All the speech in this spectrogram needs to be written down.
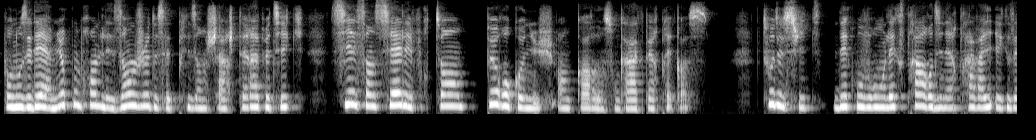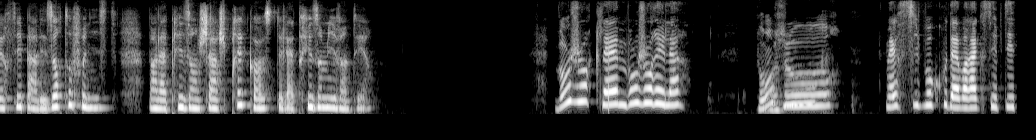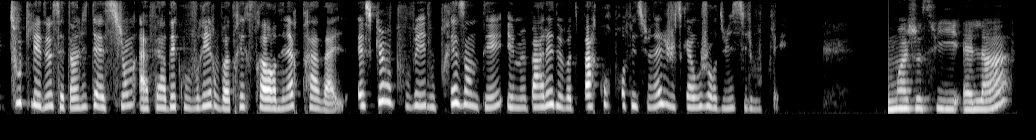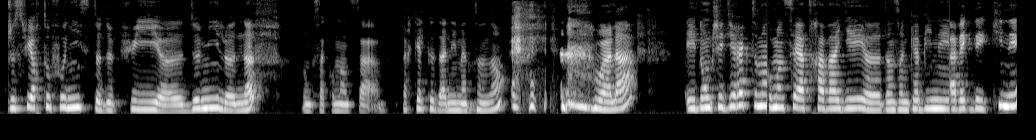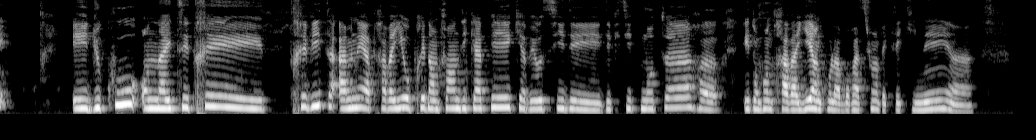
pour nous aider à mieux comprendre les enjeux de cette prise en charge thérapeutique si essentielle et pourtant peu reconnue encore dans son caractère précoce. Tout de suite, découvrons l'extraordinaire travail exercé par les orthophonistes dans la prise en charge précoce de la trisomie 21. Bonjour Clem, bonjour Ella. Bonjour. Merci beaucoup d'avoir accepté toutes les deux cette invitation à faire découvrir votre extraordinaire travail. Est-ce que vous pouvez vous présenter et me parler de votre parcours professionnel jusqu'à aujourd'hui, s'il vous plaît? Moi, je suis Ella. Je suis orthophoniste depuis 2009. Euh, donc, ça commence à faire quelques années maintenant. voilà. Et donc, j'ai directement commencé à travailler euh, dans un cabinet avec des kinés et du coup, on a été très, très vite amené à travailler auprès d'enfants handicapés qui avaient aussi des déficits moteurs. Euh, et donc, on travaillait en collaboration avec les kinés.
